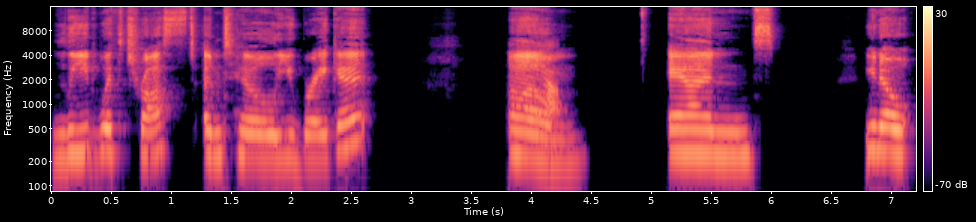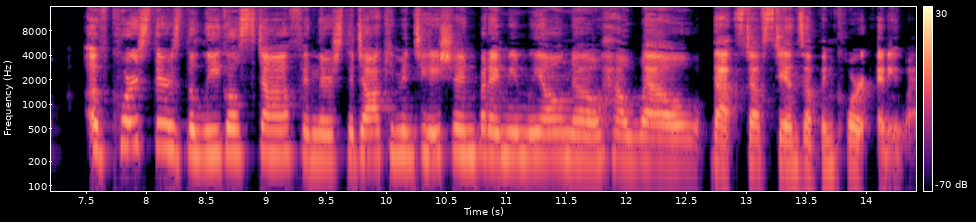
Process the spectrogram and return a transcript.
lead with trust until you break it. Um, yeah. and you know, of course, there's the legal stuff and there's the documentation, but I mean, we all know how well that stuff stands up in court anyway.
